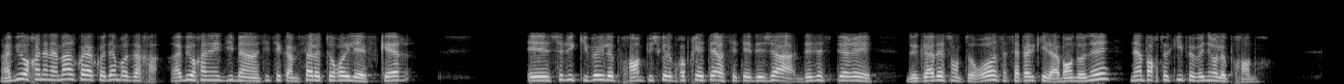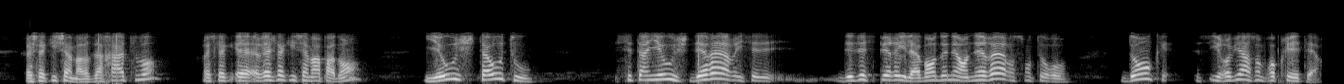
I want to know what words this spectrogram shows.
Rabbi Ochanan Amar Rabbi Ochanan dit, ben, si c'est comme ça, le taureau il est efker, et celui qui veut il le prend, puisque le propriétaire s'était déjà désespéré de garder son taureau, ça s'appelle qu'il a abandonné, n'importe qui peut venir le prendre. Resh Amar Zachatmo, Resh Amar, pardon, Yehush Tautu, c'est un Yehush d'erreur, il s'est désespéré, il a abandonné en erreur son taureau. Donc, il revient à son propriétaire.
